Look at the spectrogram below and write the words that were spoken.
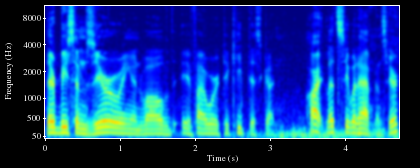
there'd be some zeroing involved if I were to keep this gun. All right, let's see what happens here.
